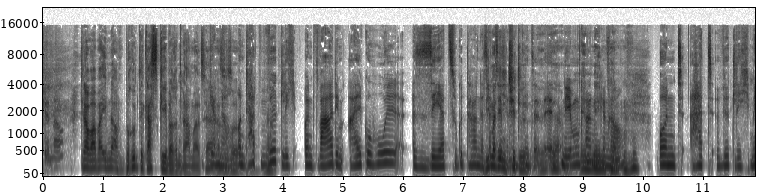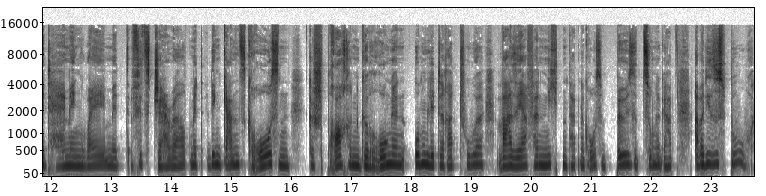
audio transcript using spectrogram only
genau. Genau, war aber eben auch eine berühmte Gastgeberin damals. Ja? Also genau, also so, und hat ja. wirklich, und war dem Alkohol sehr zugetan. Wie man dem Titel entnehmen kann, entnehmen genau. Kann. Mhm. Und hat wirklich mit Hemingway, mit Fitzgerald, mit den ganz Großen gesprochen, gerungen um Literatur, war sehr vernichtend, hat eine große böse Zunge gehabt. Aber dieses Buch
